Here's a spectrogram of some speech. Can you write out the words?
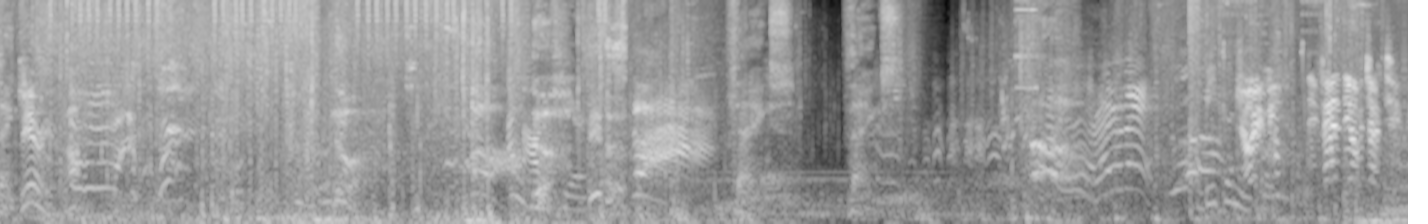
Thank you. Very I'm out of here. Thanks. Thanks. Beacon Join me. Defend the objective.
